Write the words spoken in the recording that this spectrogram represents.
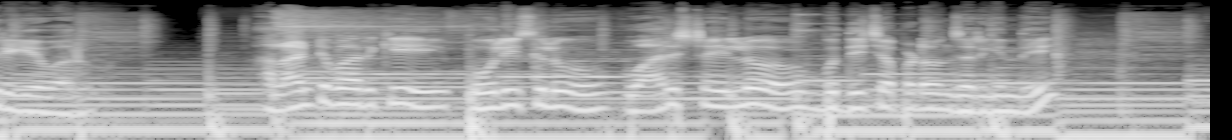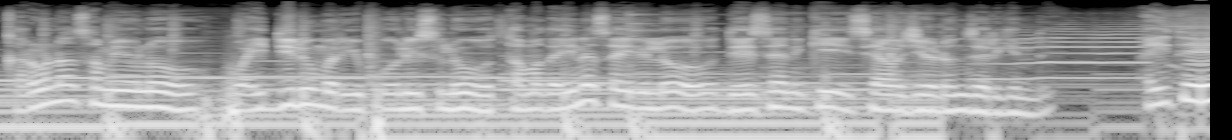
తిరిగేవారు. అలాంటి వారికి పోలీసులు వారి స్టైల్లో బుద్ధి చెప్పడం జరిగింది. కరోనా సమయంలో వైద్యులు మరియు పోలీసులు తమదైన శైలిలో దేశానికి సేవ చేయడం జరిగింది. అయితే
